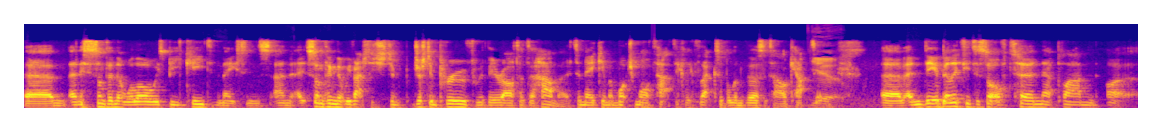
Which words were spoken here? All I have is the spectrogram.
um, and this is something that will always be key to the Masons, and it's something that we've actually just, just improved with the Errata to Hammer to make him a much more tactically flexible and versatile captain. Yeah. Uh, and the ability to sort of turn their plan, uh,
